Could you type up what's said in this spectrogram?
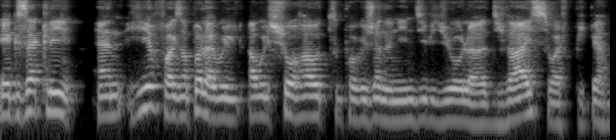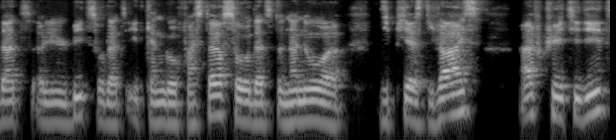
Exactly. And here, for example, I will I will show how to provision an individual uh, device. So I've prepared that a little bit so that it can go faster. So that's the Nano uh, DPS device. I've created it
